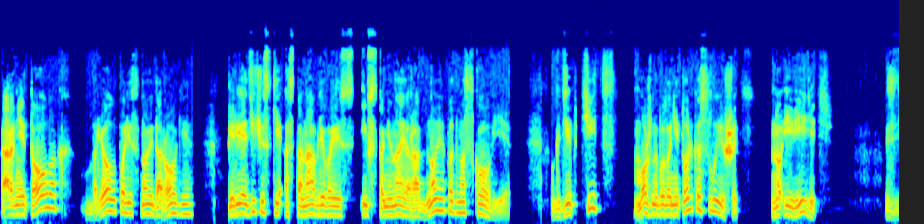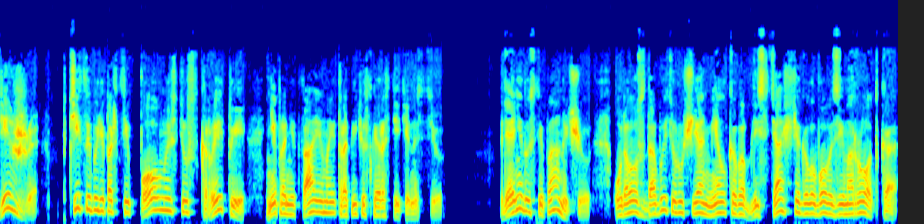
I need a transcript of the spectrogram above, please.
Орнитолог брел по лесной дороге, периодически останавливаясь и вспоминая родное Подмосковье, где птиц можно было не только слышать, но и видеть. Здесь же птицы были почти полностью скрыты непроницаемой тропической растительностью. Леониду Степановичу удалось добыть у ручья мелкого блестяще голубого зимородка,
